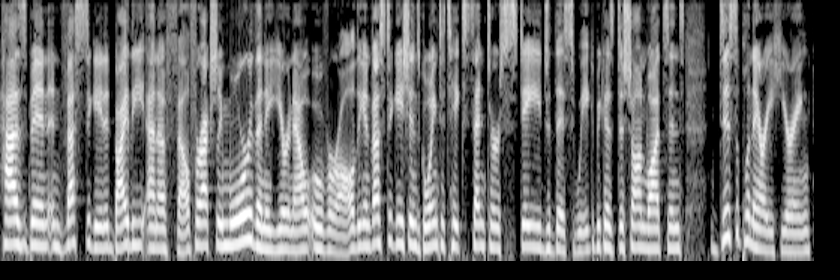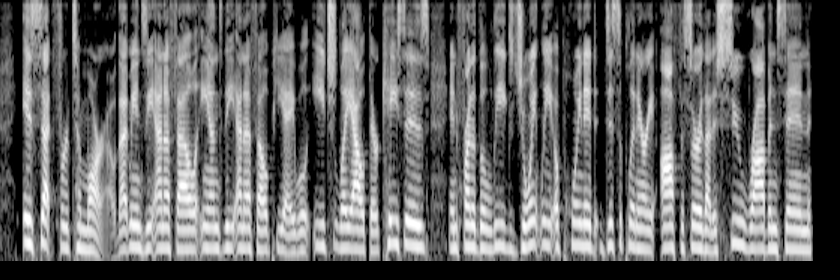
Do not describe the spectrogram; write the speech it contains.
has been investigated by the NFL for actually more than a year now overall. The investigation is going to take center stage this week because Deshaun Watson's disciplinary hearing is set for tomorrow. That means the NFL and the NFLPA will each lay out their cases in front of the league's jointly appointed disciplinary officer, that is Sue Robinson,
